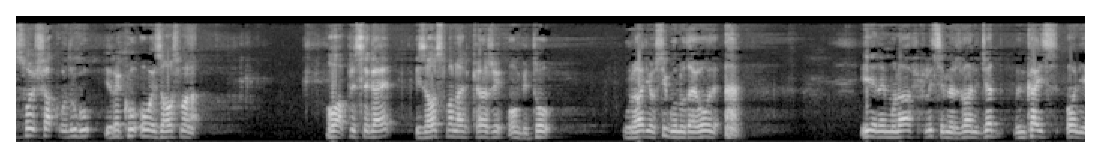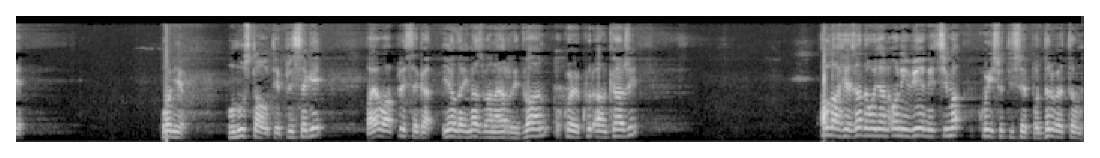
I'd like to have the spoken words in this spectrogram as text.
svoju šaku u drugu i rekao ovo je za Osmana. Ova prisega je i za Osmana kaže on bi to uradio sigurno da je ovdje. Ide na munafik licemer zvani Džed bin Kajs, on je on je odustao od te prisege, pa je ova prisega, jel da je nazvana Ar-Ridvan, o kojoj Kur'an kaže, Allah je zadovoljan onim vjernicima koji su ti se pod drvetom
